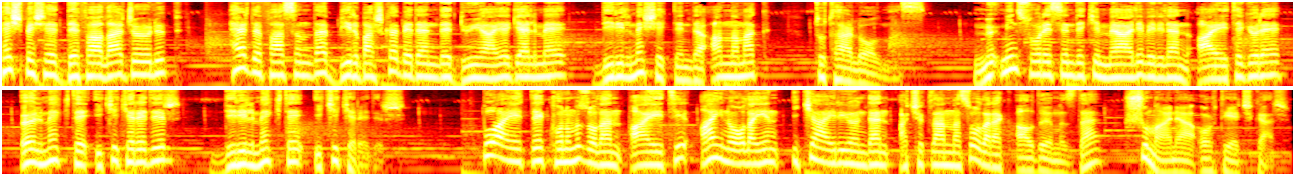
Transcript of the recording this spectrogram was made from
peş peşe defalarca ölüp her defasında bir başka bedende dünyaya gelme, dirilme şeklinde anlamak tutarlı olmaz. Mü'min suresindeki meali verilen ayete göre ölmek de iki keredir, dirilmek de iki keredir. Bu ayette konumuz olan ayeti aynı olayın iki ayrı yönden açıklanması olarak aldığımızda şu mana ortaya çıkar.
